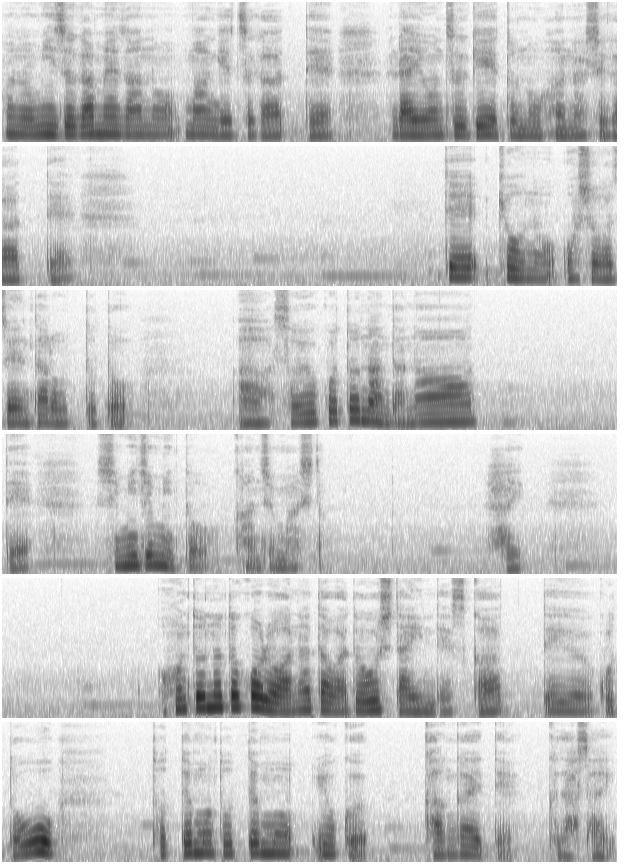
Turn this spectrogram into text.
この水亀座の満月があってライオンズゲートのお話があってで今日の「お正前タロットと」ああそういうことなんだなってしみじみと感じました。はい。本当のところあなたはどうしたいんですかっていうことをとってもとってもよく考えてください。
